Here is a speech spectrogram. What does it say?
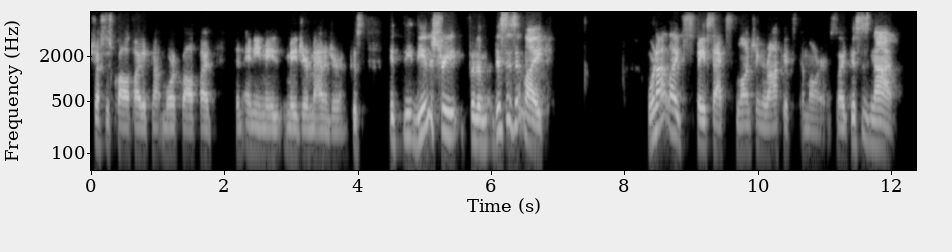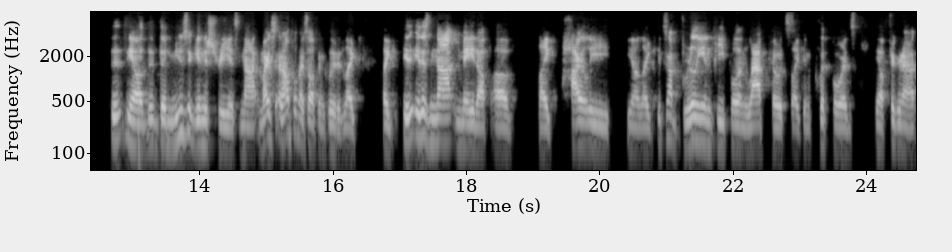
just as qualified, if not more qualified, than any ma- major manager. Because the, the industry for them, this isn't like we're not like SpaceX launching rockets to Mars. Like this is not, you know, the, the music industry is not my, and I'll put myself included. Like, like it, it is not made up of like highly you know, like it's not brilliant people in lab coats, like in clipboards, you know, figuring out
